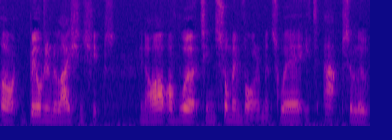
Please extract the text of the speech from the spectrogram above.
like building relationships. You know, I've worked in some environments where it's absolute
